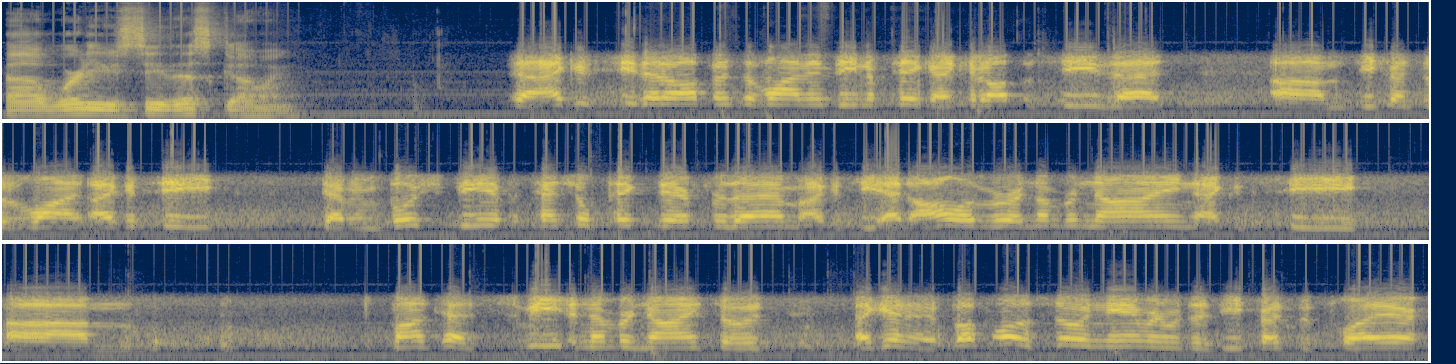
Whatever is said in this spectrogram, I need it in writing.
uh, where do you see this going? Yeah, I could see that offensive lineman being a pick. I could also see that um, defensive line. I could see Devin Bush being a potential pick there for them. I could see Ed Oliver at number nine. I could see um, Montez Sweat at number nine. So again, if Buffalo is so enamored with a defensive player,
